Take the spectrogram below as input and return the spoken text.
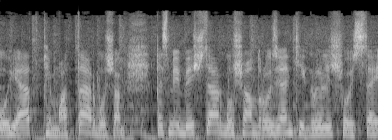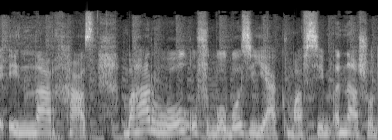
бояд қиматтар бошад. Қисми бештар бошанд розиянд ки грилиш шоистаи ин нарх ҳаст. Ба ҳар ҳол ӯ футболбози як мавсим нашуд.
